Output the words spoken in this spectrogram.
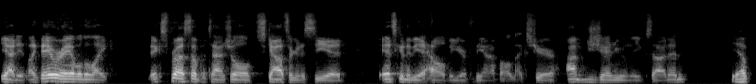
yeah, dude, like they were able to like express the potential. Scouts are going to see it. It's going to be a hell of a year for the NFL next year. I'm genuinely excited. Yep,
